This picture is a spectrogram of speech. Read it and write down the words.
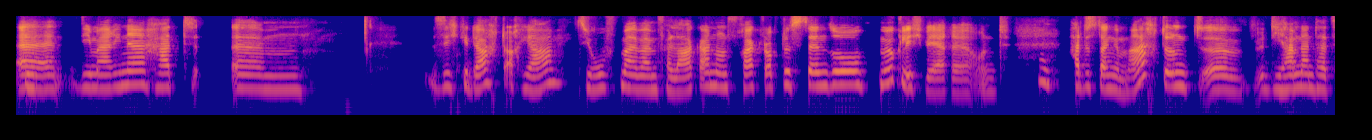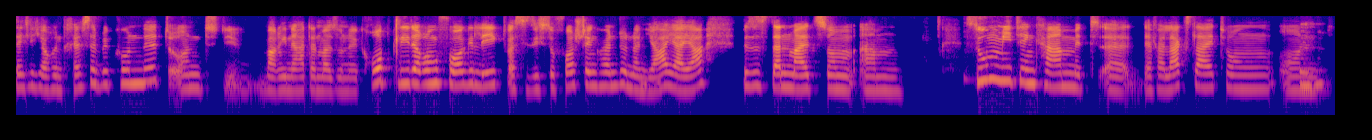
Äh, mhm. Die Marina hat ähm, sich gedacht, ach ja, sie ruft mal beim Verlag an und fragt, ob das denn so möglich wäre und hm. hat es dann gemacht und äh, die haben dann tatsächlich auch Interesse bekundet und die Marina hat dann mal so eine Grobgliederung vorgelegt, was sie sich so vorstellen könnte und dann mhm. ja, ja, ja, bis es dann mal zum ähm, Zoom-Meeting kam mit äh, der Verlagsleitung und mhm.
